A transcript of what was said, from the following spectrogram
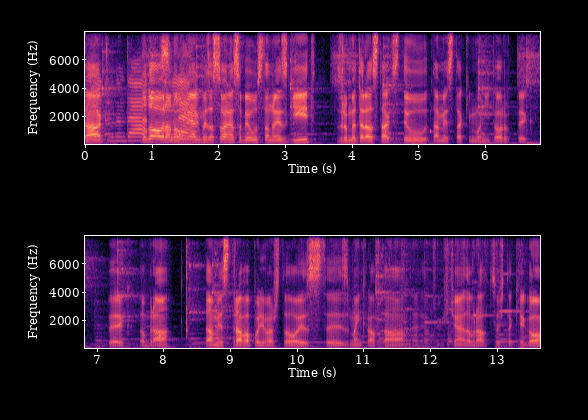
Tak. Wygląda No dobra, no źle. mnie jakby zasłania sobie usta, no jest git. Zróbmy teraz tak, z tyłu tam jest taki monitor, pyk, pyk, dobra. Tam jest trawa, ponieważ to jest y, z Minecrafta, y, oczywiście, dobra, coś takiego.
